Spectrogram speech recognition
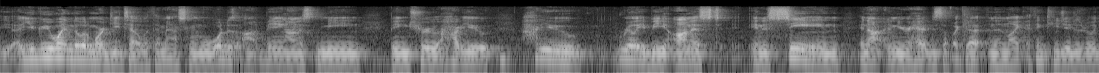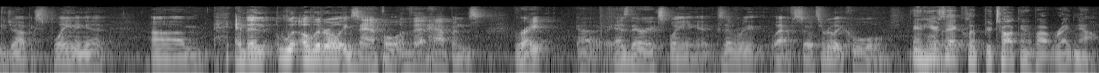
you, you went into a little more detail with them asking them well what does being honest mean being true how do you how do you really be honest in a scene and not in your head and stuff like that and then like I think TJ does a really good job explaining it um, and then li- a literal example of that happens right uh, as they're explaining it because everybody laughs so it's a really cool And here's that clip you're talking about right now.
